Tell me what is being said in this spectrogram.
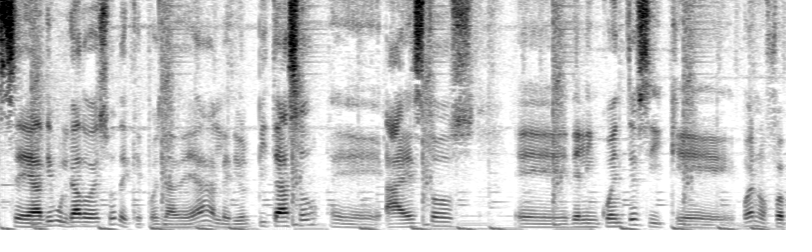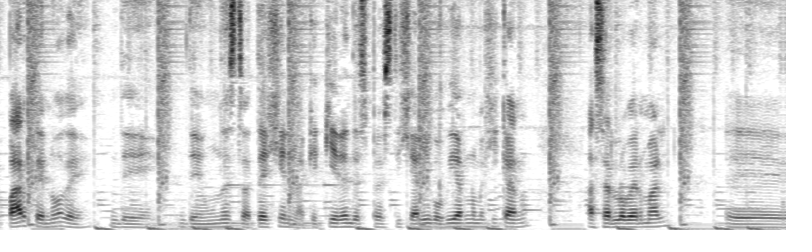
se ha divulgado eso de que pues la DEA le dio el pitazo eh, a estos eh, delincuentes y que, bueno, fue parte ¿no? de, de, una estrategia en la que quieren desprestigiar el gobierno mexicano, hacerlo ver mal. Eh,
